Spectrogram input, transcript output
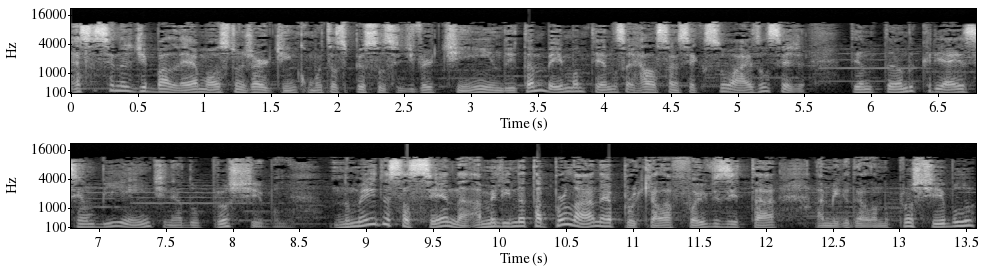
Essa cena de balé mostra um jardim com muitas pessoas se divertindo e também mantendo relações sexuais, ou seja, tentando criar esse ambiente né, do prostíbulo. No meio dessa cena, a Melinda tá por lá, né? Porque ela foi visitar a amiga dela no prostíbulo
